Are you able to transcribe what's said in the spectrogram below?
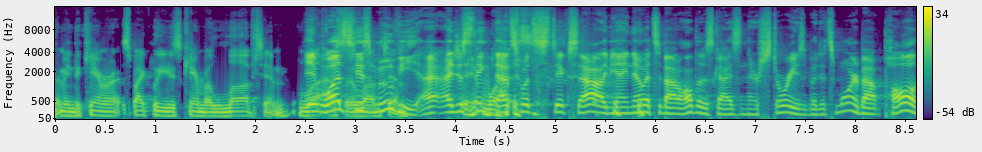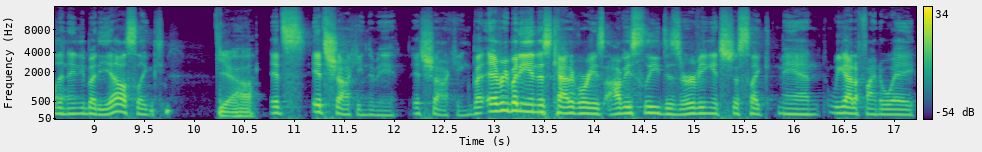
I mean, the camera, Spike Lee's camera loved him. It was his movie. I, I, just it think was. that's what sticks out. I mean, I know it's about all those guys and their stories, but it's more about Paul than anybody else. Like, yeah, it's it's shocking to me. It's shocking. But everybody in this category is obviously deserving. It's just like, man, we got to find a way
